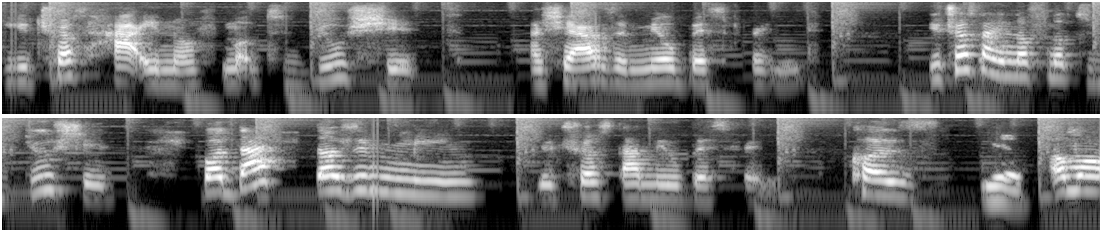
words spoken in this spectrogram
you trust her enough not to do shit, and she has a male best friend. You trust her enough not to do shit, but that doesn't mean you trust that male best friend. Cause Yeah. um,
